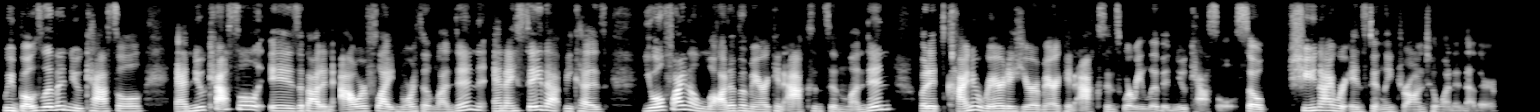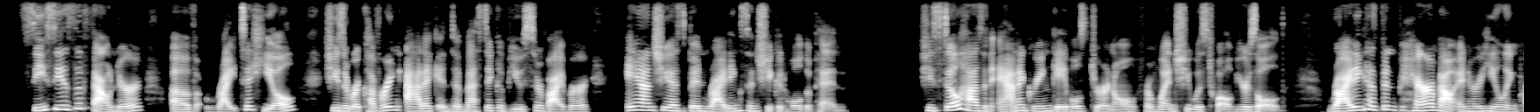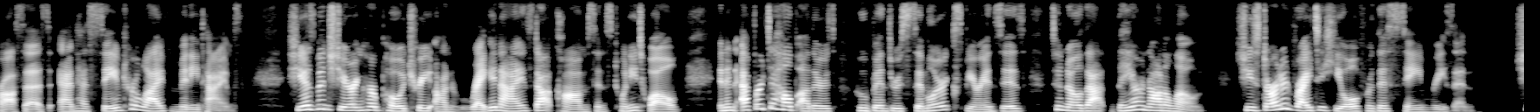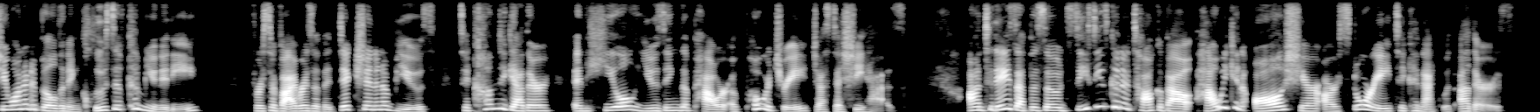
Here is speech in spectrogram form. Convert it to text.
We both live in Newcastle, and Newcastle is about an hour flight north of London. And I say that because you'll find a lot of American accents in London, but it's kind of rare to hear American accents where we live in Newcastle. So she and I were instantly drawn to one another. Cece is the founder of Right to Heal. She's a recovering addict and domestic abuse survivor, and she has been writing since she could hold a pen. She still has an Anne of Green Gables journal from when she was 12 years old. Writing has been paramount in her healing process and has saved her life many times. She has been sharing her poetry on Reaganize.com since 2012 in an effort to help others who've been through similar experiences to know that they are not alone. She started Right to Heal for this same reason. She wanted to build an inclusive community for survivors of addiction and abuse to come together and heal using the power of poetry, just as she has. On today's episode, Cece's going to talk about how we can all share our story to connect with others.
